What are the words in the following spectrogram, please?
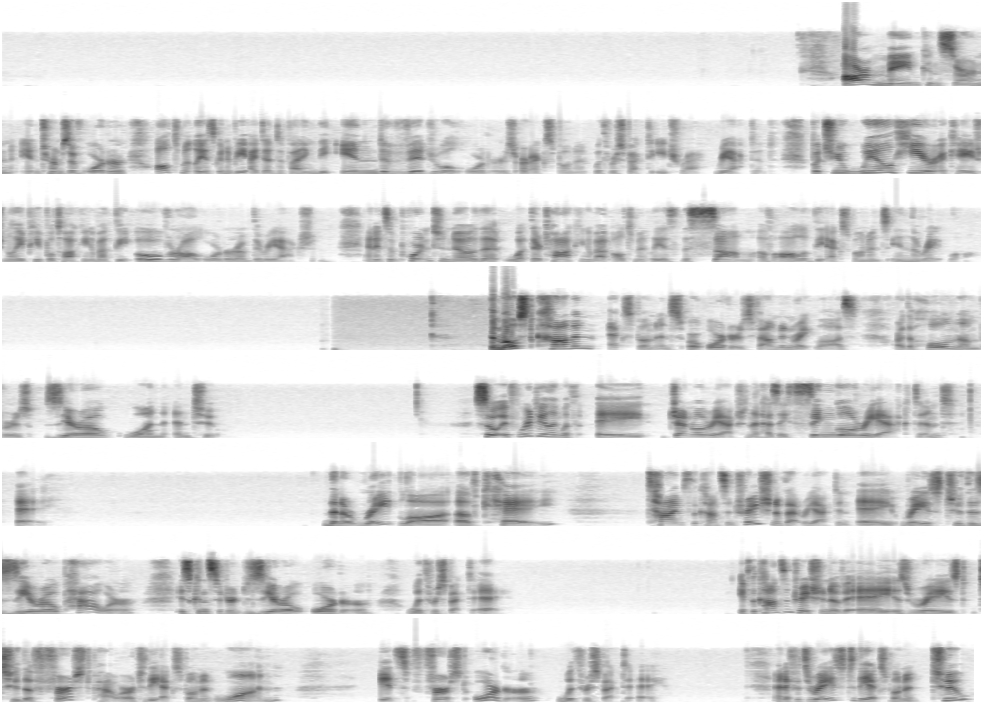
Our main concern in terms of order ultimately is going to be identifying the individual orders or exponent with respect to each reactant. But you will hear occasionally people talking about the overall order of the reaction. And it's important to know that what they're talking about ultimately is the sum of all of the exponents in the rate law. The most common exponents or orders found in rate laws are the whole numbers 0, 1, and 2. So if we're dealing with a general reaction that has a single reactant, A, then a rate law of K times the concentration of that reactant A raised to the zero power is considered zero order with respect to A. If the concentration of A is raised to the first power, to the exponent 1, it's first order with respect to A. And if it's raised to the exponent 2,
